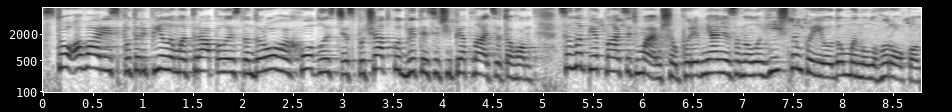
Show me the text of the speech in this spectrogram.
100 аварій з потерпілими трапились на дорогах області з початку 2015-го. Це на 15 менше у порівнянні з аналогічним періодом минулого року.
